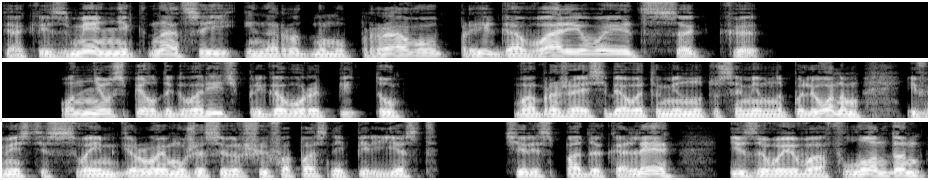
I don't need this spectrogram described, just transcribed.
как изменник нации и народному праву, приговаривается к... Он не успел договорить приговора Питту, воображая себя в эту минуту самим Наполеоном и вместе с своим героем уже совершив опасный переезд через Падо-Кале и завоевав Лондон,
